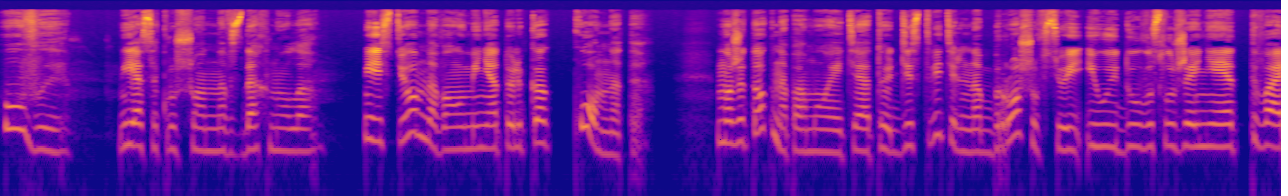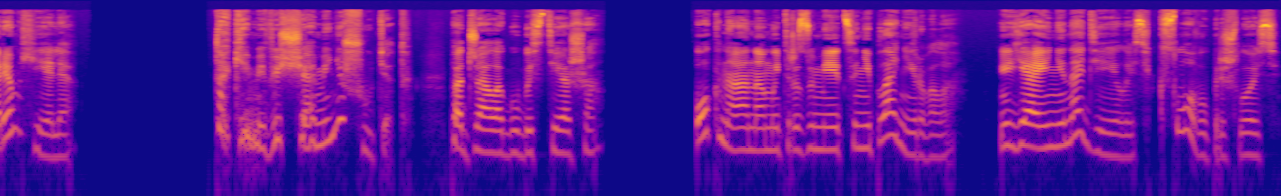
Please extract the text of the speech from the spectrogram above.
Увы, я сокрушенно вздохнула. Из темного у меня только комната. Может, окна помоете, а то действительно брошу все и уйду в услужение тварям Хеля. Такими вещами не шутят, поджала губы Стеша. Окна она мыть, разумеется, не планировала. Я и не надеялась, к слову пришлось.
